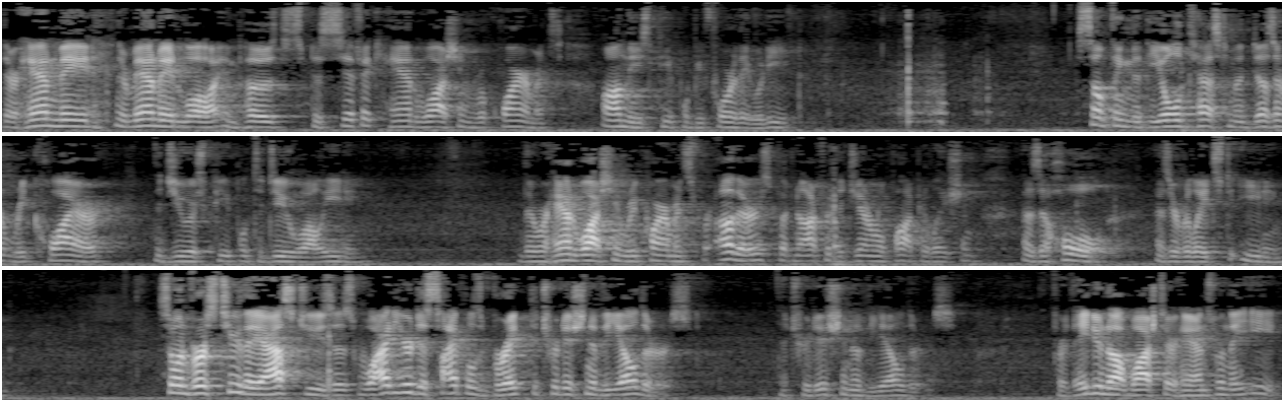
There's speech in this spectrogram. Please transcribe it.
Their handmade, their man-made law imposed specific hand washing requirements on these people before they would eat. Something that the Old Testament doesn't require the Jewish people to do while eating. There were hand washing requirements for others, but not for the general population as a whole as it relates to eating. So in verse 2, they ask Jesus, Why do your disciples break the tradition of the elders? The tradition of the elders. For they do not wash their hands when they eat.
